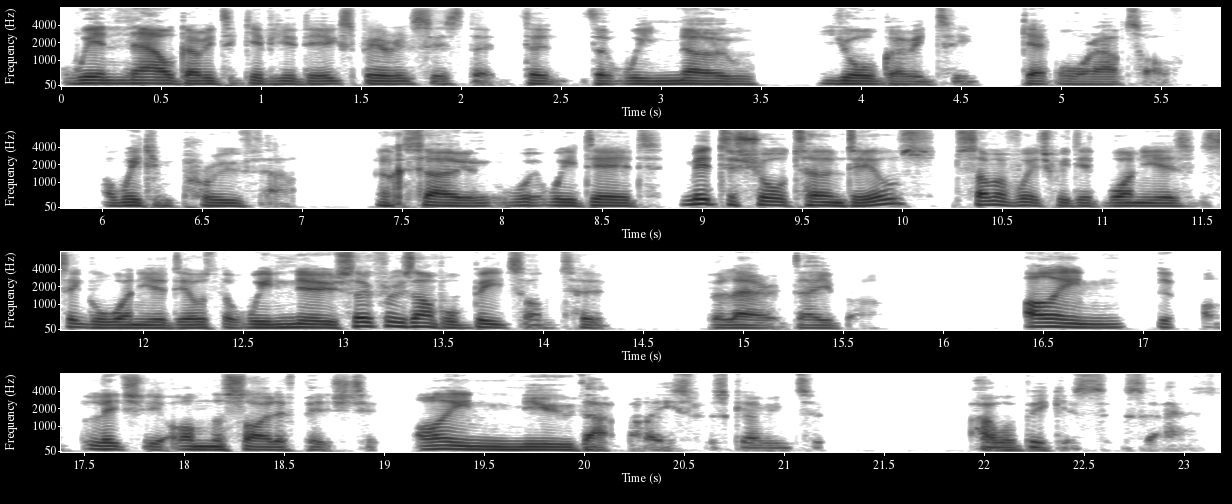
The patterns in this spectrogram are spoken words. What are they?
we're now going to give you the experiences that that that we know you're going to get more out of, and we can prove that. Okay. So we, we, did mid to short term deals, some of which we did one year, single one year deals that we knew. So, for example, Beats on two, Balearic Day Bar. I'm literally on the side of pitch. Two. I knew that place was going to our biggest success.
